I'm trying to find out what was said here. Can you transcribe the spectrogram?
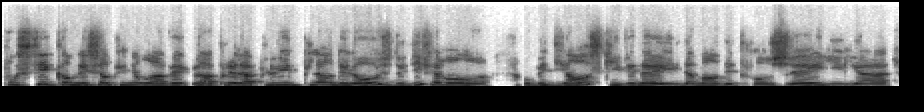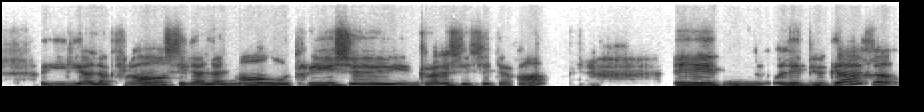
poussés comme les champignons avec, après la pluie, plein d'éloges de différents obédience qui venait évidemment d'étrangers. Il y a, il y a la France, il y a l'Allemand, Autriche, Grèce, etc. Et mm, les Bulgares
